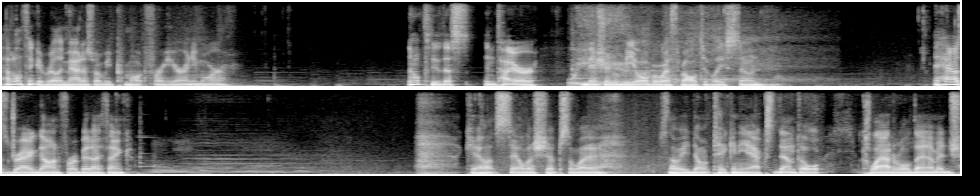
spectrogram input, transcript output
I don't think it really matters what we promote for here anymore. Hopefully this entire mission will be over with relatively soon. It has dragged on for a bit, I think. Okay, let's sail the ships away so that we don't take any accidental collateral damage.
